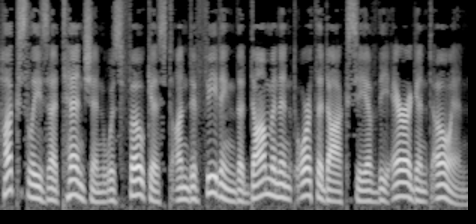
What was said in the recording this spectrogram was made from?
Huxley's attention was focused on defeating the dominant orthodoxy of the arrogant Owen.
